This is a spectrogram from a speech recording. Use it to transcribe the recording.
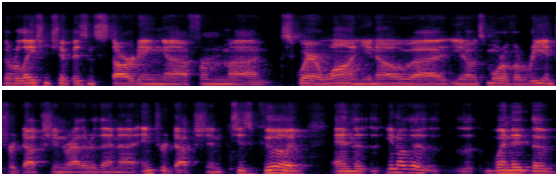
the relationship isn't starting uh, from uh, square one. You know, uh, you know, it's more of a reintroduction rather than an introduction, which is good. And the, you know, the, the when it the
